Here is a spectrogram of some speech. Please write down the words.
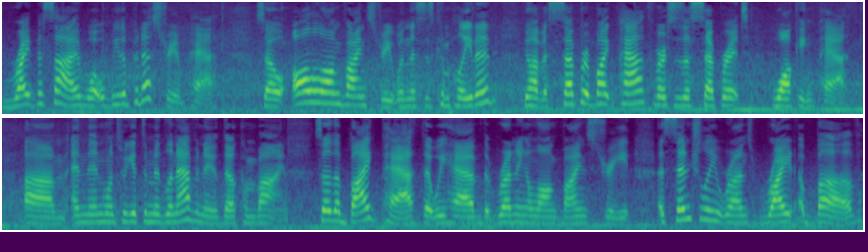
right beside what will be the pedestrian path. So, all along Vine Street, when this is completed, you'll have a separate bike path versus a separate walking path. Um, and then once we get to Midland Avenue, they'll combine. So the bike path that we have that running along Vine Street essentially runs right above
